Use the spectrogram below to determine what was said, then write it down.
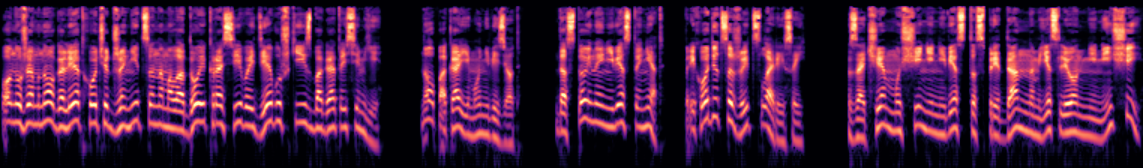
Он уже много лет хочет жениться на молодой красивой девушке из богатой семьи. Но пока ему не везет. Достойной невесты нет, Приходится жить с Ларисой. Зачем мужчине невеста с приданным, если он не нищий?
